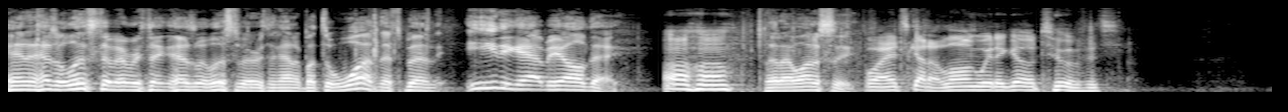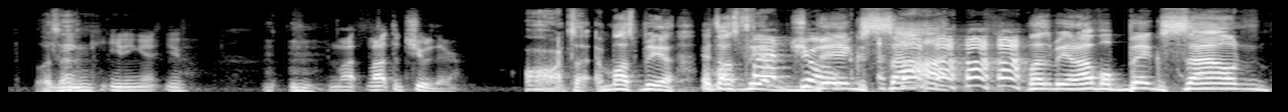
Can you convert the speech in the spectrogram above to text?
And it has a list of everything. It has a list of everything on it. But the one that's been eating at me all day Uh huh. that I want to see. Boy, it's got a long way to go too. If it's What's eating, eating at you, lot, lot to chew there. Oh, it's a, it must be a it It's a must be a joke. big sound. must be an awful big sound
